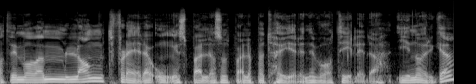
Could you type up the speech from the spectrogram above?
at vi må være langt flere unge spillere som spiller på et høyere nivå tidligere i Norge.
